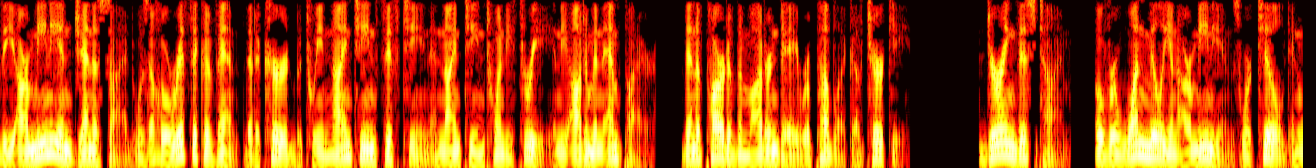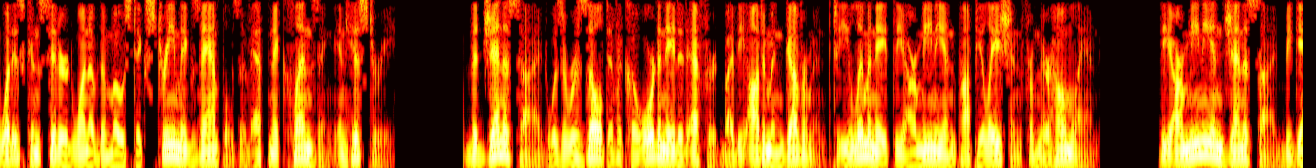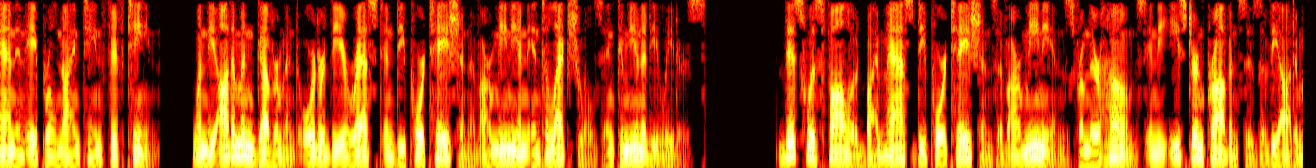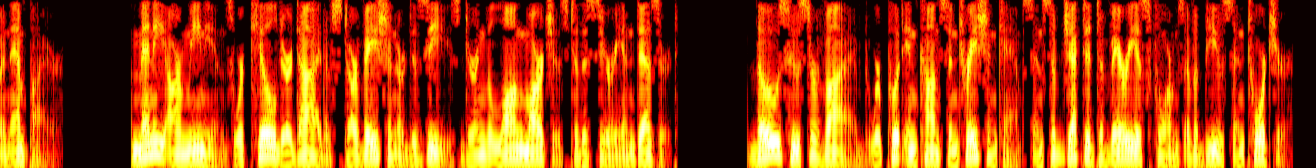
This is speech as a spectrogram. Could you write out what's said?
The Armenian Genocide was a horrific event that occurred between 1915 and 1923 in the Ottoman Empire, then a part of the modern day Republic of Turkey. During this time, over 1 million Armenians were killed in what is considered one of the most extreme examples of ethnic cleansing in history. The genocide was a result of a coordinated effort by the Ottoman government to eliminate the Armenian population from their homeland. The Armenian genocide began in April 1915, when the Ottoman government ordered the arrest and deportation of Armenian intellectuals and community leaders. This was followed by mass deportations of Armenians from their homes in the eastern provinces of the Ottoman Empire. Many Armenians were killed or died of starvation or disease during the long marches to the Syrian desert. Those who survived were put in concentration camps and subjected to various forms of abuse and torture.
